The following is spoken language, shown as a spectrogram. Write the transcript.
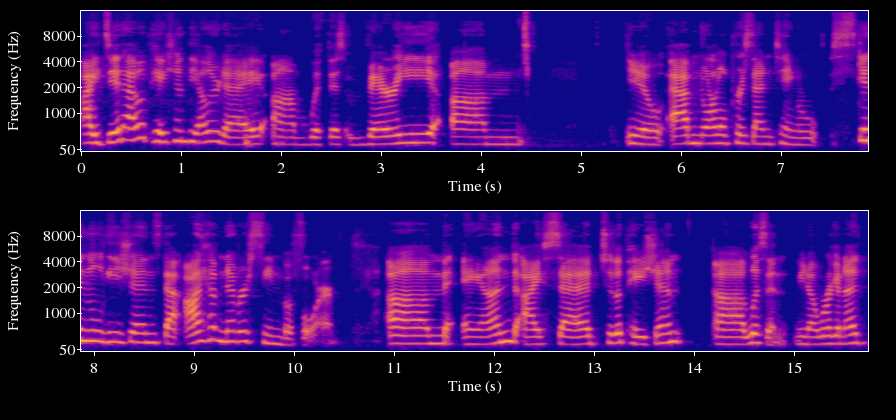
I did have a patient the other day um, with this very, um, you know, abnormal presenting skin lesions that I have never seen before. Um, and I said to the patient, uh, listen, you know, we're going to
